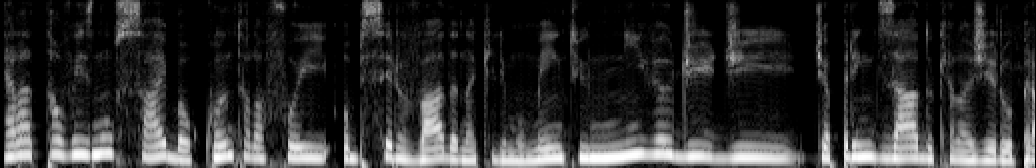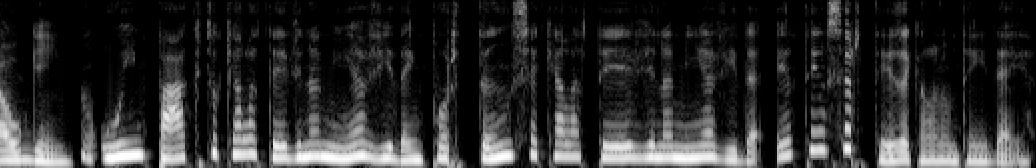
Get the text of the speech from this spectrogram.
ela talvez não saiba o quanto ela foi observada naquele momento e o nível de, de, de aprendizado que ela gerou para alguém. O impacto que ela teve na minha vida, a importância que ela teve na minha vida. Eu tenho certeza que ela não tem ideia.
